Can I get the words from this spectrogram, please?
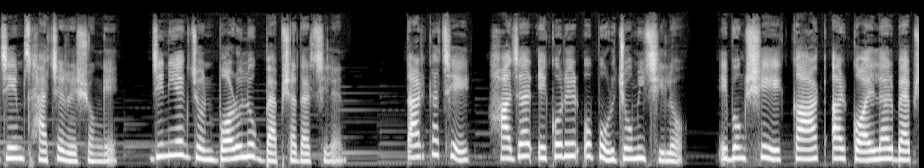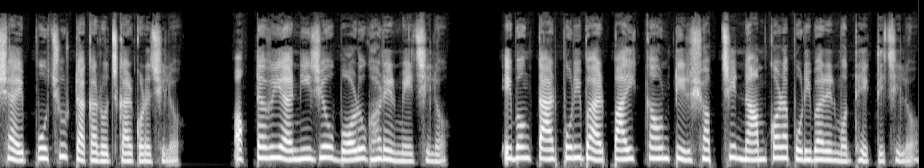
জেমস হ্যাচারের সঙ্গে, যিনি একজন বড়লোক ব্যবসাদার ছিলেন। তার কাছে হাজার একরের ওপর জমি ছিল এবং সে কাঠ আর কয়লার ব্যবসায় প্রচুর টাকা রোজগার করেছিল। অক্টাভিয়া নিজেও বড় ঘরের মেয়ে ছিল এবং তার পরিবার পাইক কাউন্টির সবচেয়ে নামকরা পরিবারের মধ্যে একটি ছিল।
